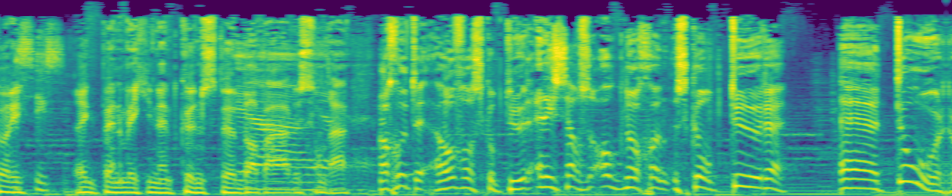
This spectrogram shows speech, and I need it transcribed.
sorry. Precies. Ik ben een beetje een kunstbaba, ja, dus vandaar. Ja. Maar goed, heel veel sculptuur. Er is zelfs ook nog een sculpturen... Uh, tour.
